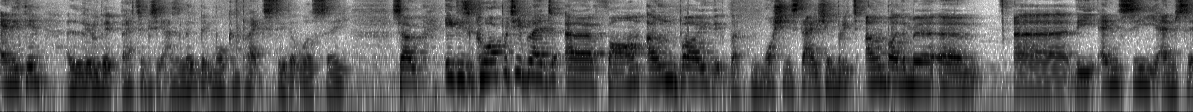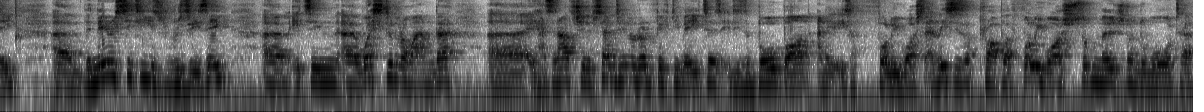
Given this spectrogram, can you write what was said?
anything, a little bit better because it has a little bit more complexity that we'll see. So it is a cooperative led uh, farm owned by the washing station, but it's owned by the. Um, uh, the NCMC. Um, the nearest city is Ruzizi. Um, it's in uh, western Rwanda. Uh, it has an altitude of 1750 meters. It is a ball bourbon and it is a fully washed. And this is a proper fully washed, submerged underwater,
